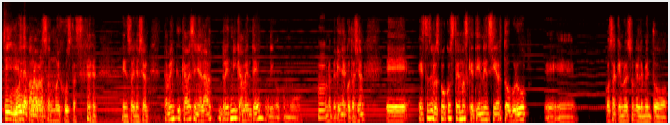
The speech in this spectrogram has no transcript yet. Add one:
Sí, muy de palabras son muy justas. ensoñación. También cabe señalar rítmicamente, digo, como una pequeña acotación, eh, este es de los pocos temas que tienen cierto groove, eh, cosa que no es un elemento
